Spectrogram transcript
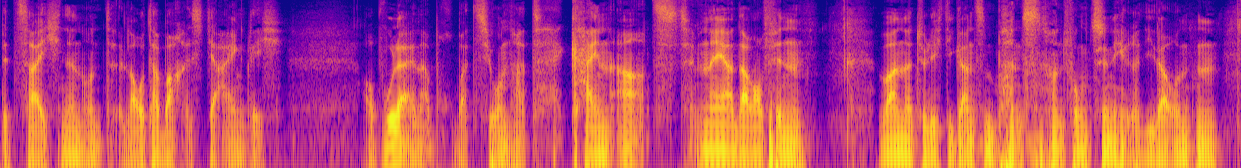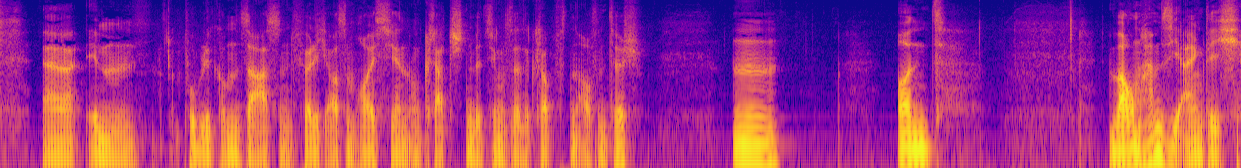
bezeichnen und Lauterbach ist ja eigentlich, obwohl er eine Approbation hat, kein Arzt. Naja, daraufhin waren natürlich die ganzen Bonzen und Funktionäre, die da unten äh, im Publikum saßen, völlig aus dem Häuschen und klatschten bzw. klopften auf den Tisch. Mm. Und warum haben sie eigentlich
